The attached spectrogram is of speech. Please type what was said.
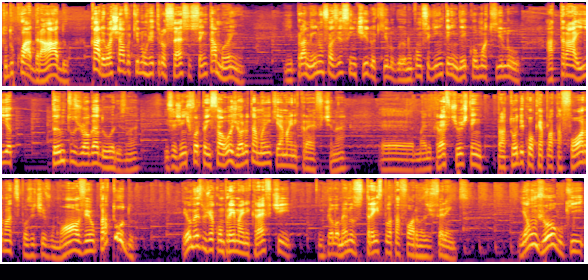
tudo quadrado, cara, eu achava aquilo um retrocesso sem tamanho. E para mim não fazia sentido aquilo, eu não conseguia entender como aquilo atraía tantos jogadores, né? E se a gente for pensar hoje, olha o tamanho que é Minecraft, né? É, Minecraft hoje tem para toda e qualquer plataforma, dispositivo móvel, para tudo. Eu mesmo já comprei Minecraft em pelo menos três plataformas diferentes. E é um jogo que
